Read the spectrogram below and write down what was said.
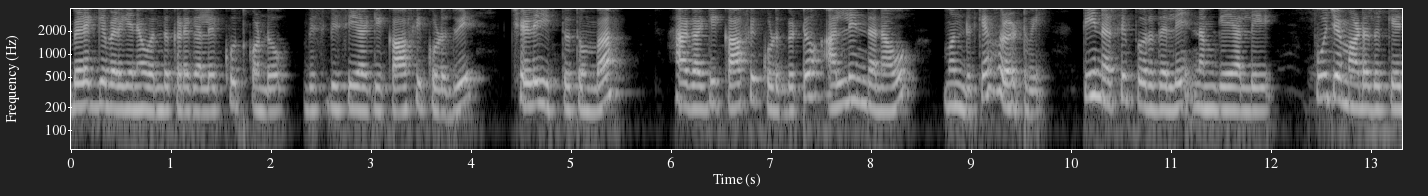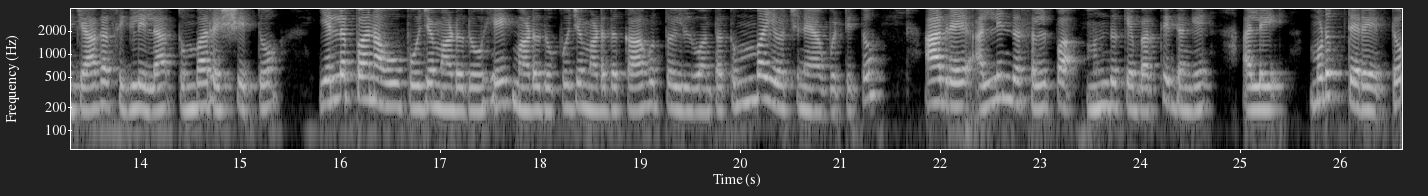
ಬೆಳಗ್ಗೆ ಬೆಳಗ್ಗೆನೇ ಒಂದು ಕಡೆಗಲ್ಲೇ ಕೂತ್ಕೊಂಡು ಬಿಸಿ ಬಿಸಿಯಾಗಿ ಕಾಫಿ ಕುಡಿದ್ವಿ. ಚಳಿ ಇತ್ತು ತುಂಬ. ಹಾಗಾಗಿ ಕಾಫಿ ಕುಡಿದ್ಬಿಟ್ಟು ಅಲ್ಲಿಂದ ನಾವು ಮುಂದಕ್ಕೆ ಹೊರಟ್ವಿ. ಟಿ ನರಸೀಪುರದಲ್ಲಿ ನಮಗೆ ಅಲ್ಲಿ ಪೂಜೆ ಮಾಡೋದಕ್ಕೆ ಜಾಗ ಸಿಗಲಿಲ್ಲ. ತುಂಬ ರಶ್ ಇತ್ತು. ಎಲ್ಲಪ್ಪ ನಾವು ಪೂಜೆ ಮಾಡೋದು, ಹೇಗೆ ಮಾಡೋದು, ಪೂಜೆ ಮಾಡೋದಕ್ಕಾಗುತ್ತೋ ಇಲ್ವೋ ಅಂತ ತುಂಬ ಯೋಚನೆ ಆಗಿಬಿಟ್ಟಿತ್ತು. ಆದರೆ ಅಲ್ಲಿಂದ ಸ್ವಲ್ಪ ಮುಂದಕ್ಕೆ ಬರ್ತಿದ್ದಂಗೆ ಅಲ್ಲಿ ಮುಡುಪ್ತೆರೆ ಇತ್ತು.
